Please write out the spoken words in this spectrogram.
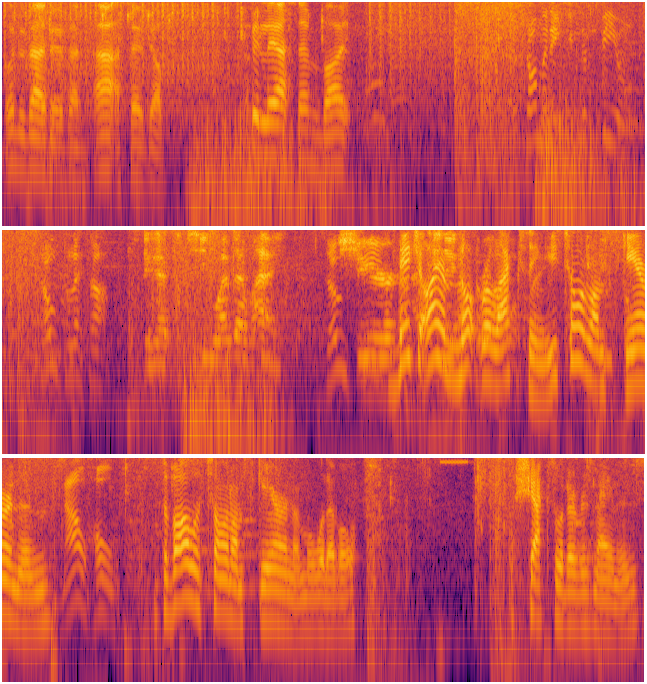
What did I do then? Ah, I saved job. Billy SM boy. You're dominating the field. Don't let up. They got some shit. Watch out behind you. Zone Sure. Bitch, I am not relaxing. He's telling him I'm scaring them. Now hold them. Zavala's telling I'm scaring them or whatever. Shaxx, whatever his name is.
